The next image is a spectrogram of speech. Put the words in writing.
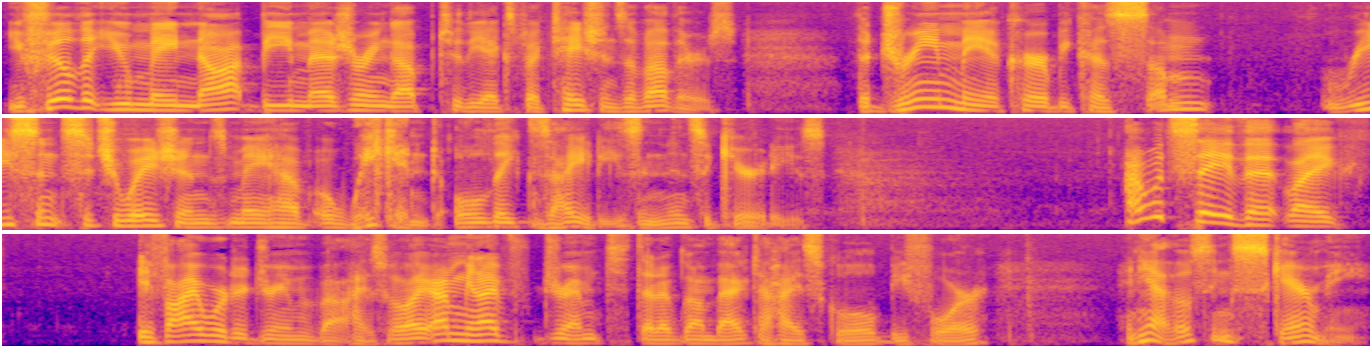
You feel that you may not be measuring up to the expectations of others. The dream may occur because some recent situations may have awakened old anxieties and insecurities. I would say that, like, if I were to dream about high school, like, I mean, I've dreamt that I've gone back to high school before. And yeah, those things scare me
